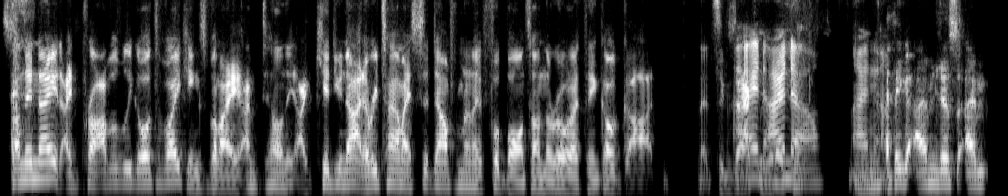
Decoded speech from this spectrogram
Sunday night, I'd probably go with the Vikings. But I, I'm telling you, I kid you not. Every time I sit down for Monday Night Football, and it's on the road. I think, oh God, that's exactly. I, know, what I think. know. I Mhm. know. I think I'm just I'm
